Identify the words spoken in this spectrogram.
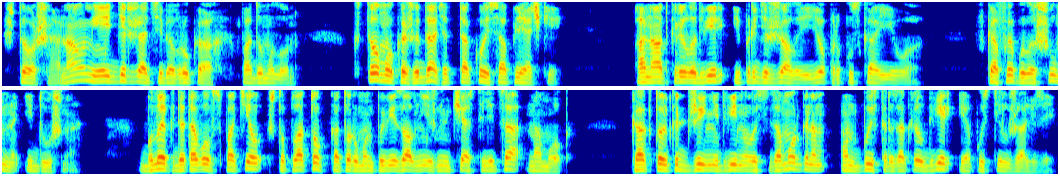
«Что ж, она умеет держать себя в руках», – подумал он. «Кто мог ожидать от такой соплячки?» Она открыла дверь и придержала ее, пропуская его. В кафе было шумно и душно. Блэк до того вспотел, что платок, которым он повязал нижнюю часть лица, намок. Как только Джинни двинулась за Морганом, он быстро закрыл дверь и опустил жалюзи.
